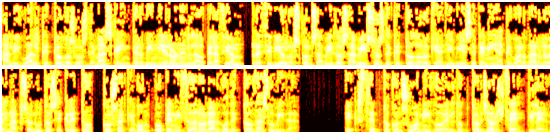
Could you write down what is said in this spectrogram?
Al igual que todos los demás que intervinieron en la operación, recibió los consabidos avisos de que todo lo que allí viese tenía que guardarlo en absoluto secreto, cosa que Von Poppen hizo a lo largo de toda su vida. Excepto con su amigo el Dr. George C. Tiller.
